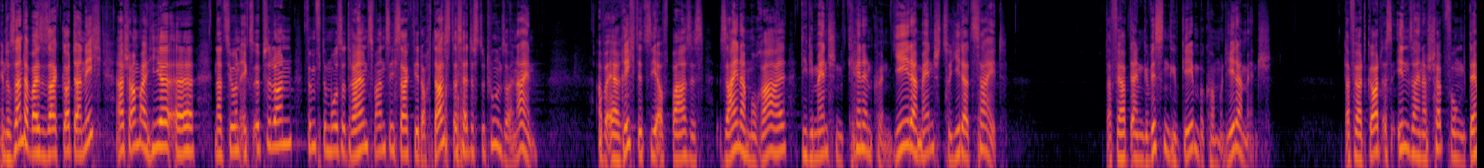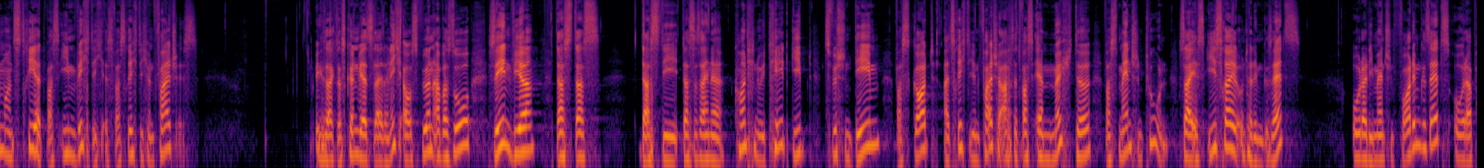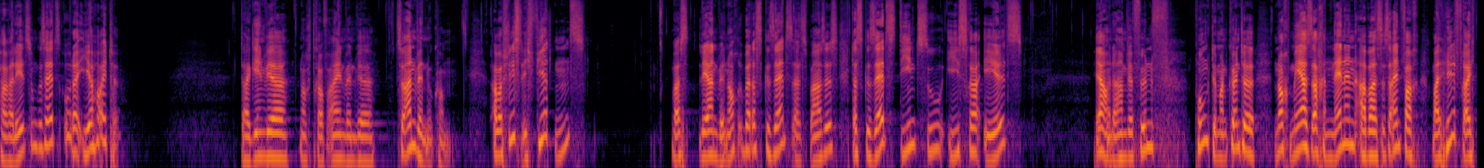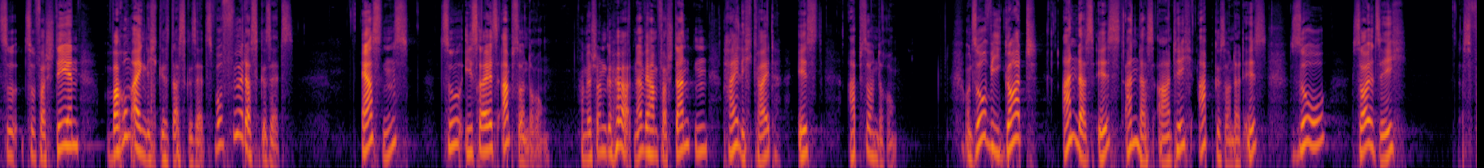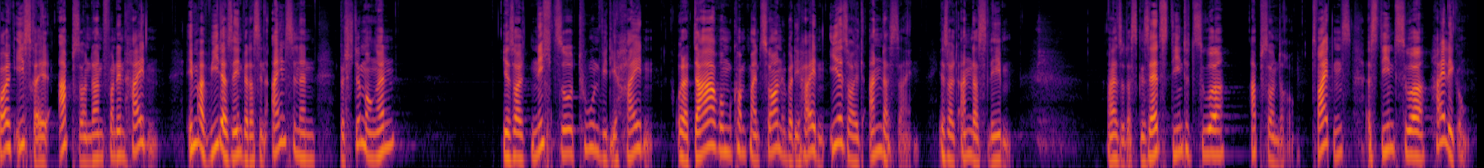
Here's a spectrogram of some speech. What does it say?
Interessanterweise sagt Gott da nicht, ah, schau mal hier, äh, Nation XY, 5. Mose 23 sagt dir doch das, das hättest du tun sollen. Nein. Aber er richtet sie auf Basis seiner Moral, die die Menschen kennen können. Jeder Mensch zu jeder Zeit. Dafür habt ihr ein Gewissen gegeben bekommen und jeder Mensch. Dafür hat Gott es in seiner Schöpfung demonstriert, was ihm wichtig ist, was richtig und falsch ist. Wie gesagt, das können wir jetzt leider nicht ausführen, aber so sehen wir, dass, das, dass, die, dass es eine Kontinuität gibt zwischen dem, was Gott als richtig und falsch erachtet, was er möchte, was Menschen tun. Sei es Israel unter dem Gesetz oder die Menschen vor dem Gesetz oder parallel zum Gesetz oder ihr heute. Da gehen wir noch drauf ein, wenn wir zur Anwendung kommen. Aber schließlich viertens was lernen wir noch über das Gesetz als Basis? Das Gesetz dient zu Israels. Ja, und da haben wir fünf Punkte. Man könnte noch mehr Sachen nennen, aber es ist einfach mal hilfreich zu, zu verstehen, warum eigentlich das Gesetz? Wofür das Gesetz? Erstens zu Israels Absonderung. Haben wir schon gehört. Ne? Wir haben verstanden, Heiligkeit ist Absonderung. Und so wie Gott anders ist, andersartig, abgesondert ist, so soll sich das Volk Israel absondern von den Heiden. Immer wieder sehen wir das in einzelnen Bestimmungen. Ihr sollt nicht so tun wie die Heiden. Oder darum kommt mein Zorn über die Heiden. Ihr sollt anders sein. Ihr sollt anders leben. Also das Gesetz diente zur Absonderung. Zweitens, es dient zur Heiligung.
